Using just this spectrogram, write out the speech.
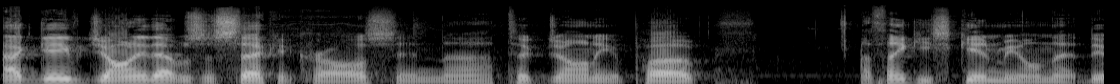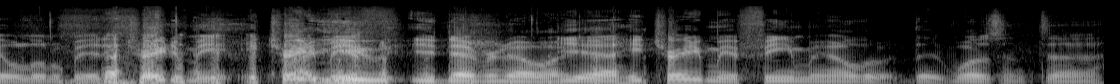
I gave Johnny that was the second cross, and uh, I took Johnny a pup. I think he skinned me on that deal a little bit. He traded me. He traded me. you a, you never know it. yeah, he traded me a female that, that wasn't uh,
